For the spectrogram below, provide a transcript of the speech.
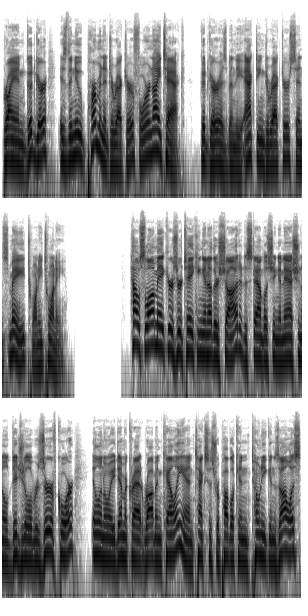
Brian Goodger is the new permanent director for NITAAC. Goodger has been the acting director since May 2020. House lawmakers are taking another shot at establishing a national digital reserve corps. Illinois Democrat Robin Kelly and Texas Republican Tony Gonzales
